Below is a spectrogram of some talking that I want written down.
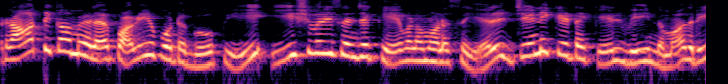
ராதிகா மேல பழிய போட்ட கோபி ஈஸ்வரி செஞ்ச கேவலமான செயல் ஜெனி கேட்ட கேள்வி இந்த மாதிரி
